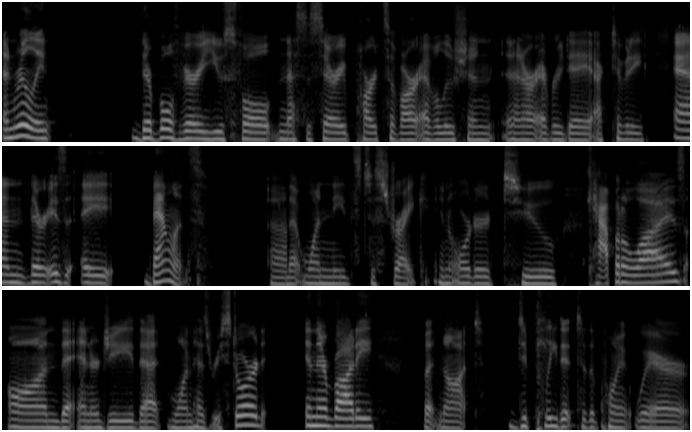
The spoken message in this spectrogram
and really they're both very useful, necessary parts of our evolution and our everyday activity. And there is a balance uh, that one needs to strike in order to capitalize on the energy that one has restored in their body, but not deplete it to the point where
